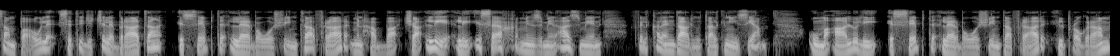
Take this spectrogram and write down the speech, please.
San Pawl se tiġi ċċelebrata s-Sibt l-24 ta' Frar minħabba ċaqliq li jseħħ minn żmien għal żmien fil-kalendarju tal-Knisja. Huma qalu li s-Sibt l-24 ta' Frar il-programm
